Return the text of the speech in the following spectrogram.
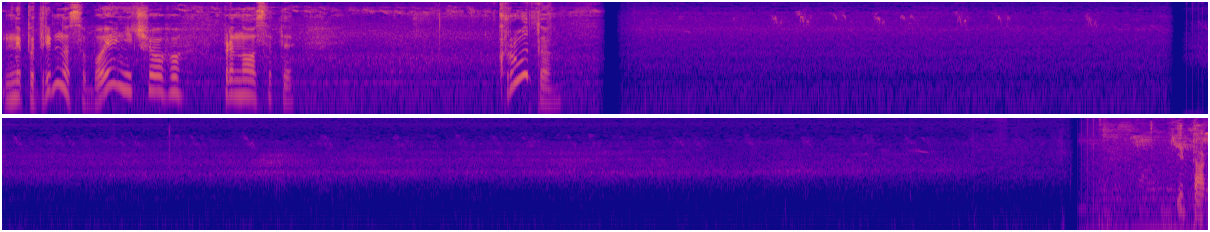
Не потрібно з собою нічого приносити. Круто. І так,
